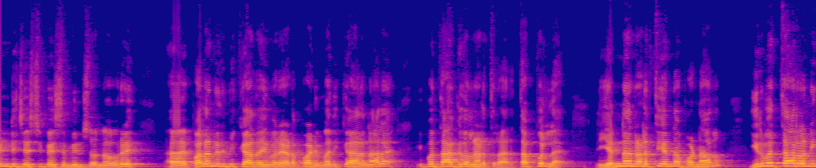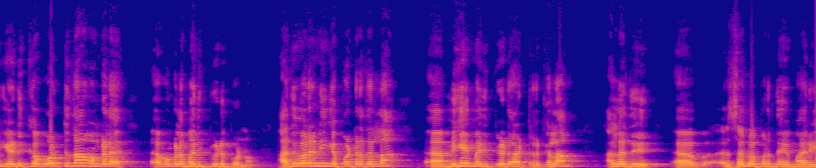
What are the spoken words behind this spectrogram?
எண்டு ஜஸ்டி பேசமின்னு சொன்னவர் பலன் நிரூபிக்காத இவரை எடப்பாடி மதிக்காதனால இப்போ தாக்குதல் நடத்துறாரு. தப்பு இல்லை என்ன நடத்தி என்ன பண்ணாலும் இருபத்தாறில் நீங்கள் எடுக்க ஓட்டு தான் உங்களை உங்களை மதிப்பீடு பண்ணும். அதுவரை நீங்கள் பண்ணுறதெல்லாம் மிகை மதிப்பீடாட்டு இருக்கலாம் அல்லது செல்வ பிறந்தை மாதிரி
